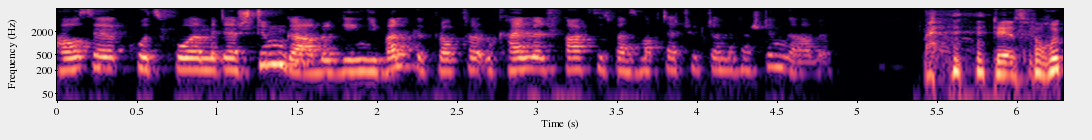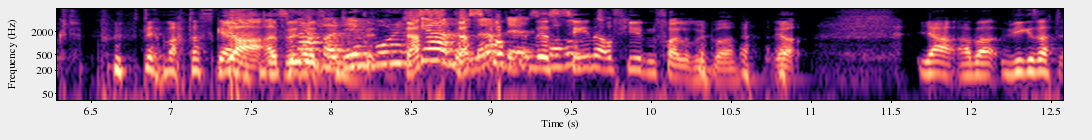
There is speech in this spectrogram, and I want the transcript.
Hausherr kurz vorher mit der Stimmgabel gegen die Wand geklopft hat und kein Mensch fragt sich, was macht der Typ da mit der Stimmgabel? Der ist verrückt. Der macht das gerne. ja, also Ja, bei dem wohl das, gerne, das ne? kommt Der in der verrückt. Szene auf jeden Fall rüber. Ja. Ja, aber wie gesagt,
